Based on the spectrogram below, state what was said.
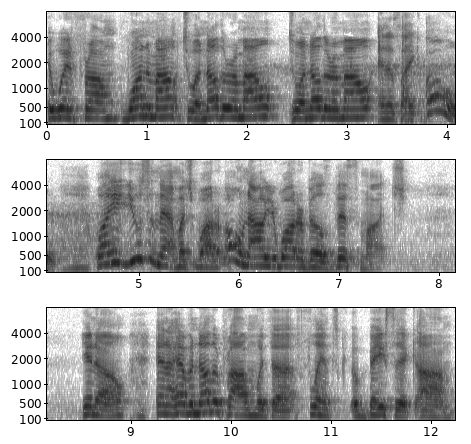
It went from one amount to another amount to another amount, and it's like, oh, well, I ain't using that much water. Oh, now your water bill's this much. You know? And I have another problem with the Flint's basic um,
